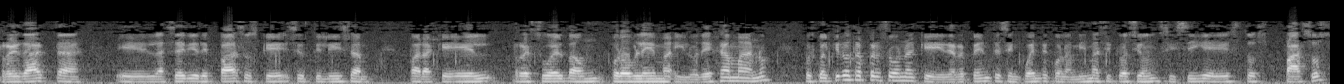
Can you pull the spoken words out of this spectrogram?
redacta eh, la serie de pasos que se utilizan para que él resuelva un problema y lo deja a mano, pues cualquier otra persona que de repente se encuentre con la misma situación, si sigue estos pasos,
